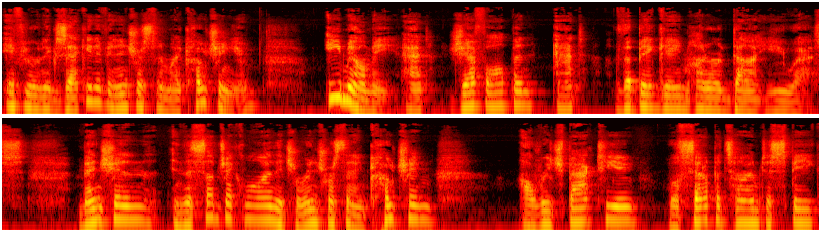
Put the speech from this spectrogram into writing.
if you're an executive and interested in my coaching you, email me at jeffaltman at thebiggamehunter.us. Mention in the subject line that you're interested in coaching. I'll reach back to you. We'll set up a time to speak.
